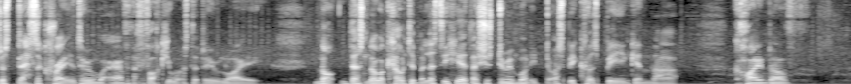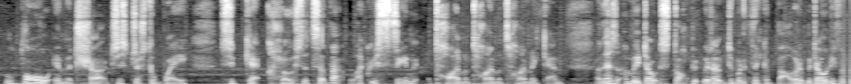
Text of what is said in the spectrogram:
just desecrating, doing whatever the fuck he wants to do. Like, not, there's no accountability here. There's just doing what he does because being in that kind of role in the church is just a way to get closer to that. Like we've seen it time and time and time again. And there's and we don't stop it, we don't do anything about it, we don't even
